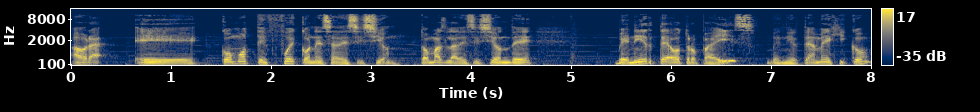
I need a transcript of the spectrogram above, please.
Ahora, eh, ¿cómo te fue con esa decisión? Tomas la decisión de venirte a otro país, venirte a México,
